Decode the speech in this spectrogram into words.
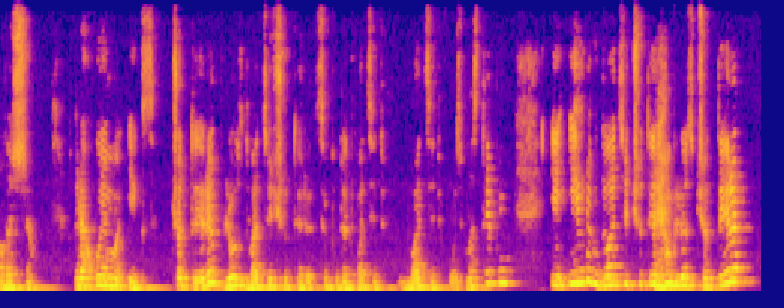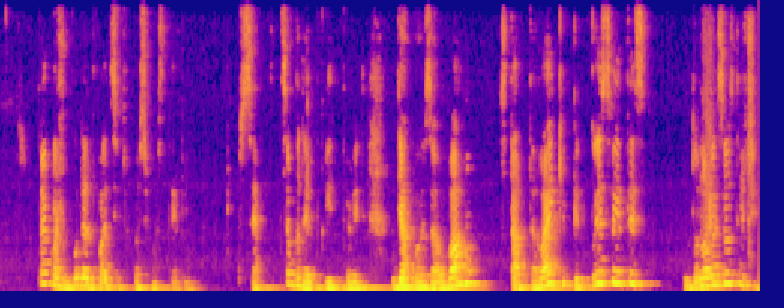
Лише рахуємо х 4 плюс 24, це буде 20, 28 степень. І y 24 плюс 4 також буде 28 степень. Все, це буде відповідь. Дякую за увагу. Ставте лайки, підписуйтесь. До нових зустрічей!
